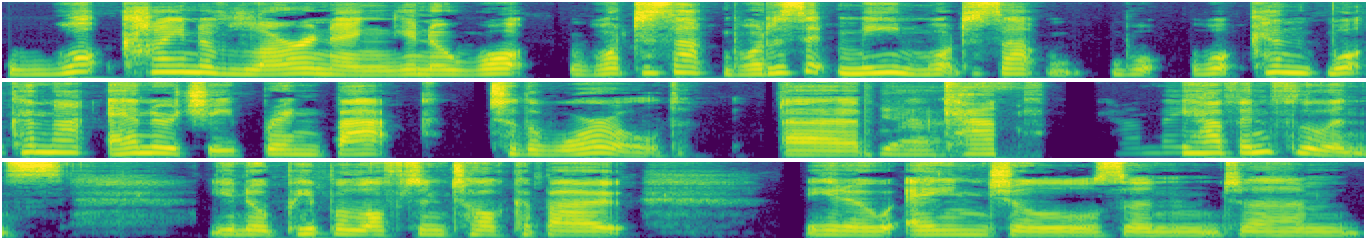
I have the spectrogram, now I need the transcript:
what kind of learning? You know, what what does that? What does it mean? What does that? What, what can what can that energy bring back to the world? Uh, yes. Can can they have influence? You know, people often talk about you know angels and um,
